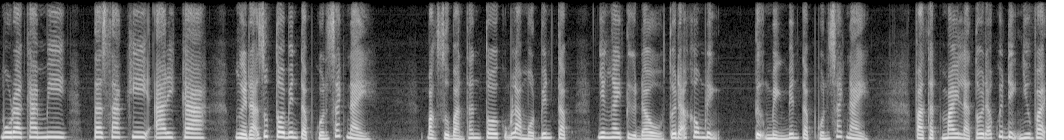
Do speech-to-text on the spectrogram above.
Murakami Tasaki Arika, người đã giúp tôi biên tập cuốn sách này. Mặc dù bản thân tôi cũng là một biên tập, nhưng ngay từ đầu tôi đã không định tự mình biên tập cuốn sách này. Và thật may là tôi đã quyết định như vậy.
